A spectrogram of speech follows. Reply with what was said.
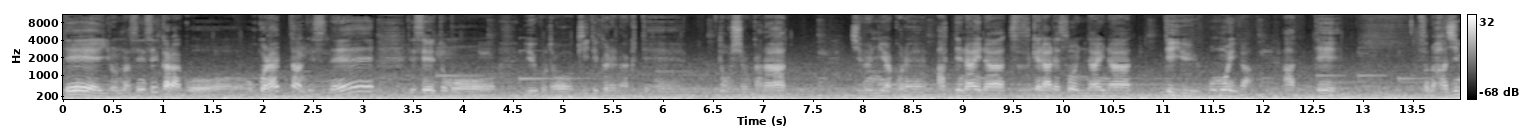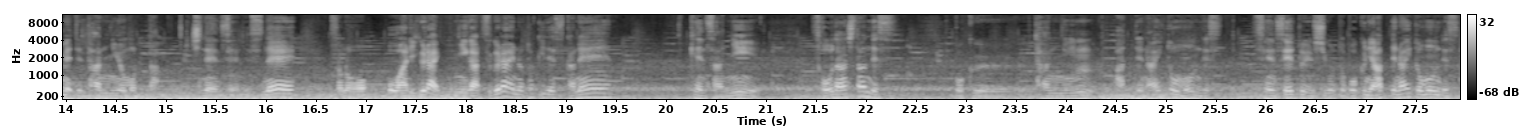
ていろんな先生からこう怒られたんですね。で生徒も言うことを聞いてくれなくてどうしようかな。自分にはこれ合ってないな続けられそうにないなっていう思いがあってその初めて担任を持った1年生ですね。その終わりぐらい2月ぐらいの時ですかね健さんに相談したんです。僕担任合ってないと思うんです。先生という仕事僕に合ってないと思うんです。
